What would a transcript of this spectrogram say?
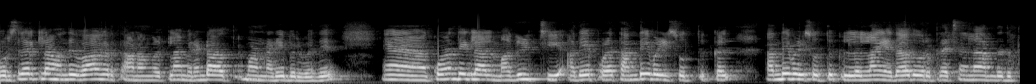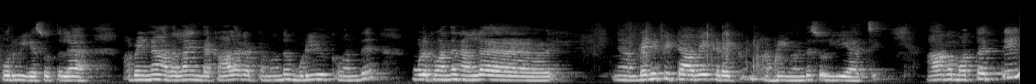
ஒரு சிலருக்குலாம் வந்து விவாகரத்து ஆனவங்களுக்கெல்லாம் இரண்டாவது திருமணம் நடைபெறுவது. குழந்தைகளால் மகிழ்ச்சி அதே போல் தந்தை வழி சொத்துக்கள் தந்தை வழி சொத்துக்கள்லாம் ஏதாவது ஒரு பிரச்சனைலாம் இருந்தது பூர்வீக சொத்துல அப்படின்னா அதெல்லாம் இந்த காலகட்டம் வந்து முடிவுக்கு வந்து உங்களுக்கு வந்து நல்ல பெனிஃபிட்டாகவே கிடைக்கும் அப்படின்னு வந்து சொல்லியாச்சு. ஆக மொத்தத்தில்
